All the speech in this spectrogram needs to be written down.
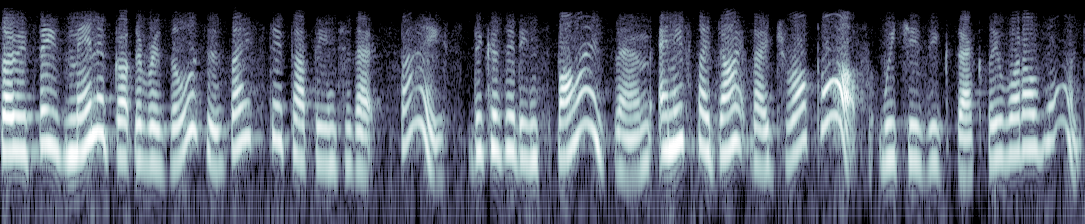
So if these men have got the resources, they step up into that space because it inspires them. And if they don't, they drop off, which is exactly what I want.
